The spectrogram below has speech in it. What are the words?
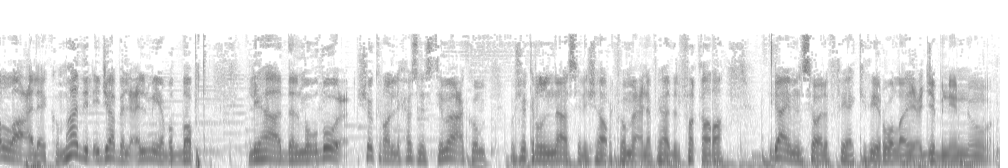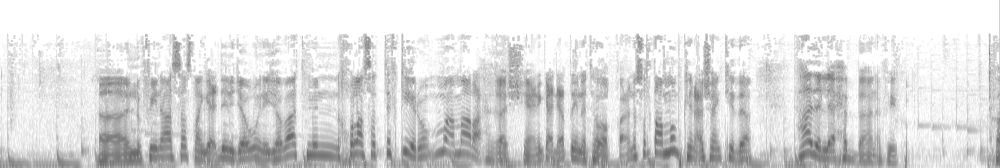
الله عليكم. هذه الإجابة العلمية بالضبط لهذا الموضوع. شكرا لحسن استماعكم وشكرا للناس اللي شاركوا معنا في هذه الفقرة. دائما نسولف فيها كثير والله يعجبني أنه آه إنه في ناس أصلا قاعدين يجاوبون إجابات من خلاصة تفكيره ما, ما راح غش يعني قاعد يعطينا توقع. انه سلطان ممكن عشان كذا هذا اللي أحبه أنا فيكم. ف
